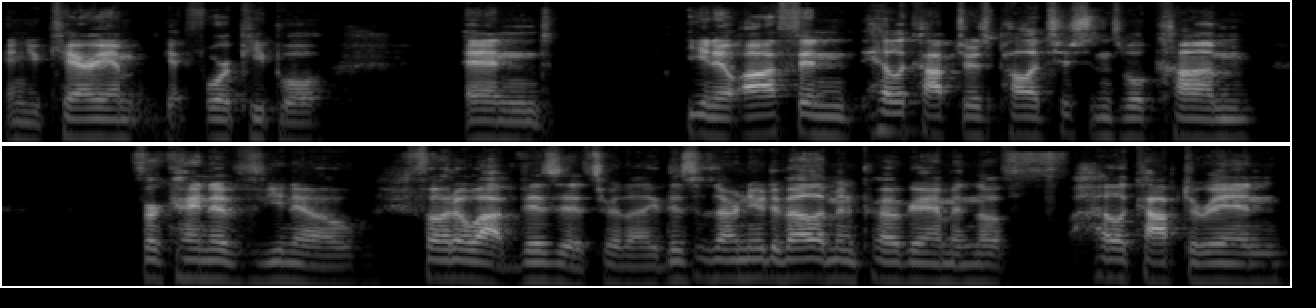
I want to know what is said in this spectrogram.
and you carry them, get four people. And, you know, often helicopters, politicians will come for kind of, you know, photo op visits or like, this is our new development program. And they'll helicopter in.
